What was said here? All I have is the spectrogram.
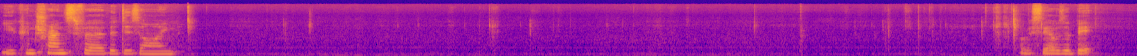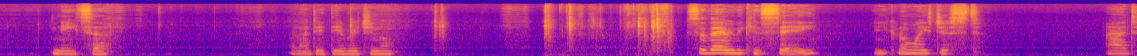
You can transfer the design obviously I was a bit neater when I did the original. So there we can see, you can always just add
